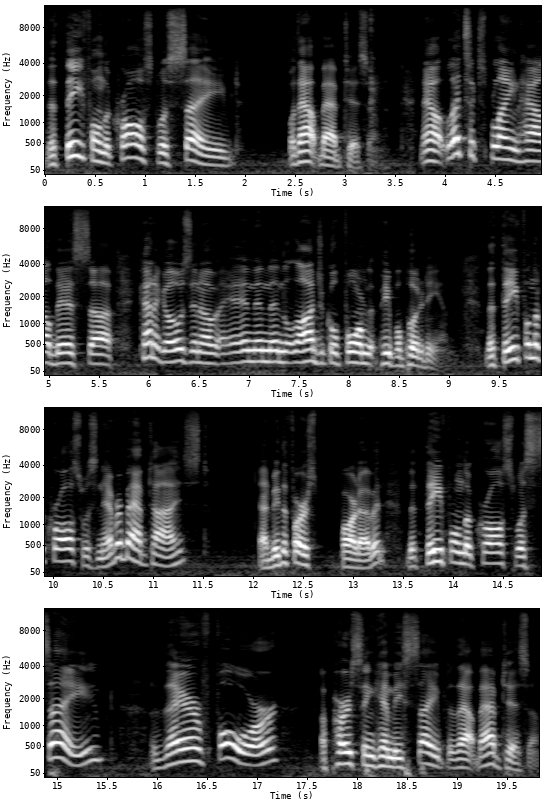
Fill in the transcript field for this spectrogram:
The thief on the cross was saved without baptism. Now, let's explain how this uh, kind of goes in, a, in, in the logical form that people put it in. The thief on the cross was never baptized. That'd be the first part of it. The thief on the cross was saved. Therefore, a person can be saved without baptism.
